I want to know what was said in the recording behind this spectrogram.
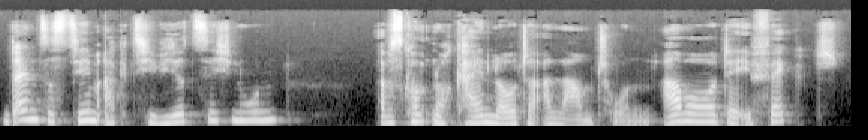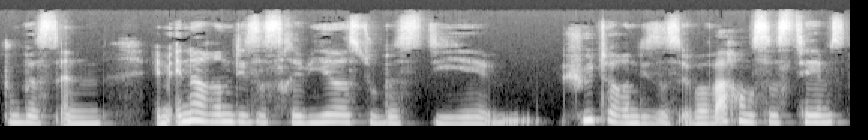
Und dein System aktiviert sich nun aber es kommt noch kein lauter Alarmton. Aber der Effekt, du bist in, im Inneren dieses Reviers, du bist die Hüterin dieses Überwachungssystems,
